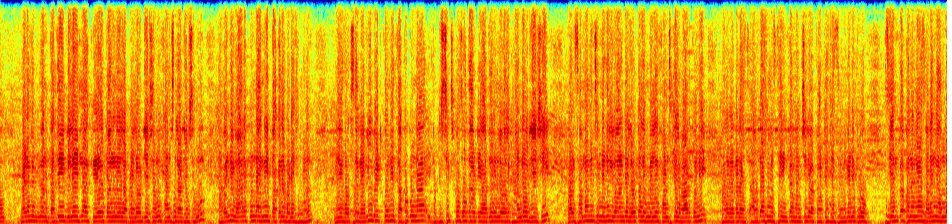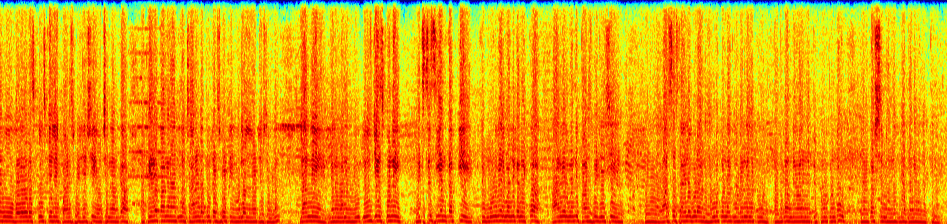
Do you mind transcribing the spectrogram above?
మేడం ఇప్పుడు మనం ప్రతి విలేజ్లో క్రీడా ప్రాంగణాలు అప్పుడు అలాట్ చేసాము ఫండ్స్ అలాట్ చేసాము అవన్నీ వాడకుండా అన్ని పక్కన పడేసి మేడం. నేను ఒకసారి రివ్యూ పెట్టుకొని తప్పకుండా ఇప్పుడు డిస్ట్రిక్ట్ స్పోర్ట్స్ అథారిటీ ఆధ్వర్యంలో వాళ్ళకి హ్యాండ్ ఓవర్ చేసి వాళ్ళకి సంబంధించిన నిధులు కావాలంటే లోకల్ ఎమ్మెల్యే ఫండ్స్కి వెళ్ళి వాడుకొని వాళ్ళకి అక్కడ అవకాశం ఇస్తే ఇంకా మంచిగా ప్రాక్టీస్ చేస్తారు. ఎందుకంటే ఇప్పుడు సీఎం కప్ అనగా సడన్గా అందరూ వేరే వేరే స్కూల్స్కి వెళ్ళి పార్టిసిపేట్ చేసి వచ్చిన కనుక ఆ క్రీడా ప్రాంగణానికి మనం చాలా డబ్బులు ఖర్చు పెట్టి ఊళ్ళో అలాట్ మేడం. దాన్ని మనం మనం యూజ్ చేసుకొని నెక్స్ట్ సీఎం కప్కి ఇప్పుడు మూడు వేల మంది కన్నా ఎక్కువ ఆరు వేల మంది పార్టిసిపేట్ చేసి రాష్ట్ర స్థాయిలో కూడా హన్మకొండకు వరంగల్కు పథకాలు ఇవ్వాలని చెప్పి కోరుకుంటూ ఈ అవకాశం అందరికీ ధన్యవాదాలు చెప్తున్నాను.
